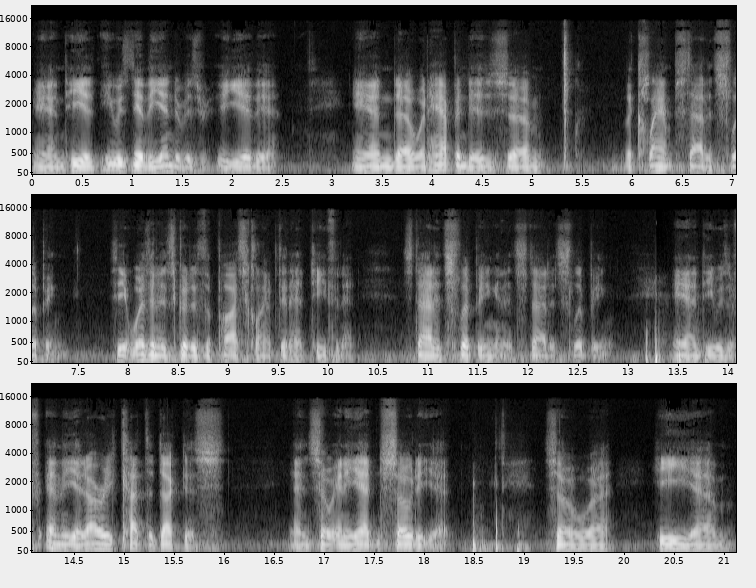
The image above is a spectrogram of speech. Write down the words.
and he he was near the end of his year there, and uh, what happened is. Um, the clamp started slipping. See, it wasn't as good as the Potts clamp that had teeth in it. it started slipping and it started slipping, and he was and he had already cut the ductus, and so and he hadn't sewed it yet. So uh, he um,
